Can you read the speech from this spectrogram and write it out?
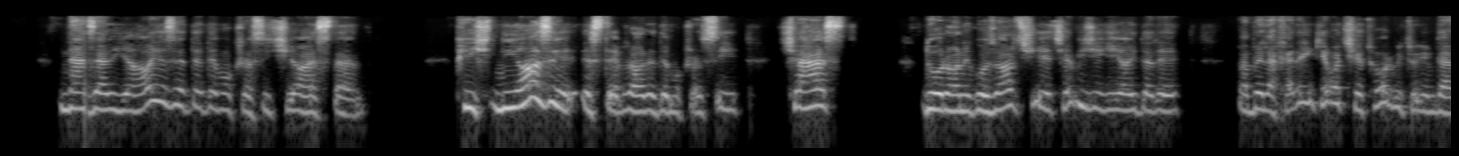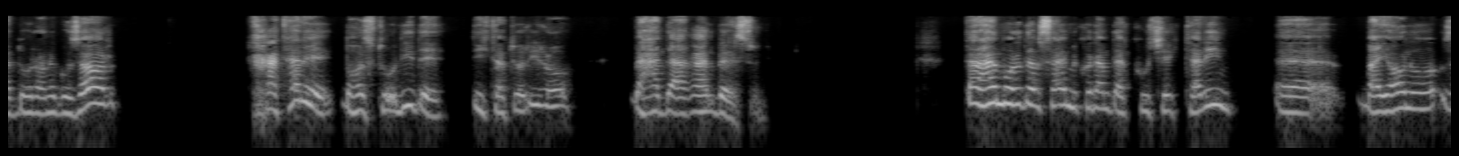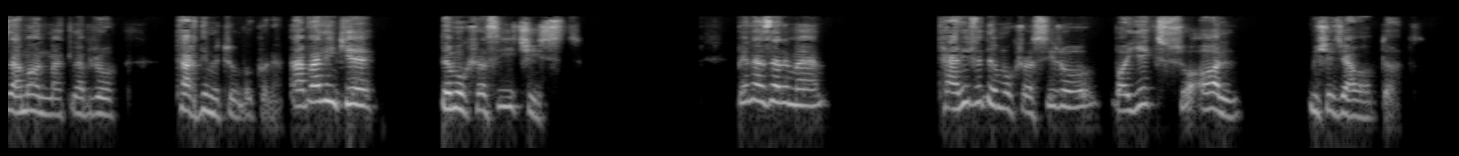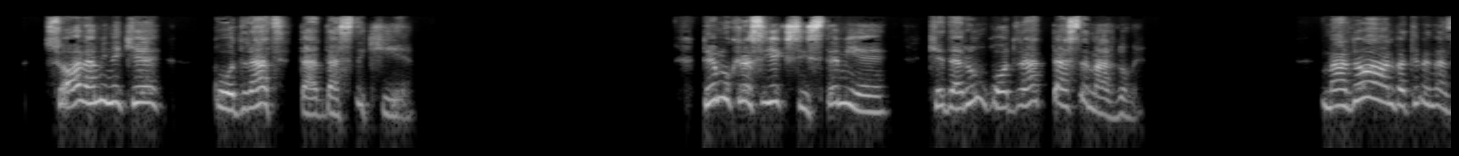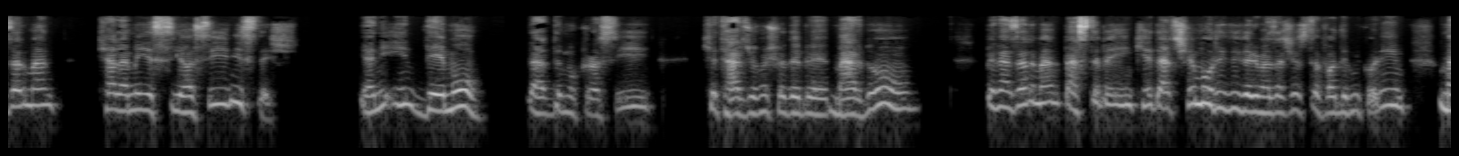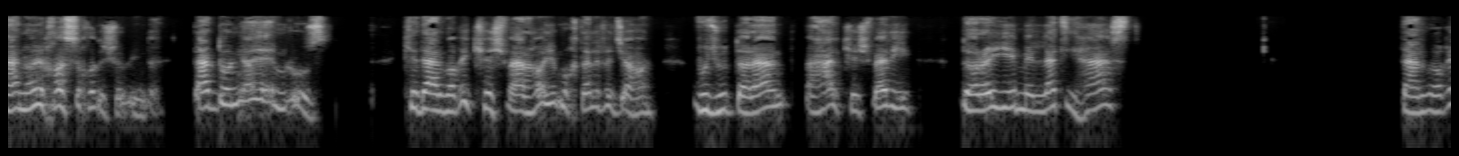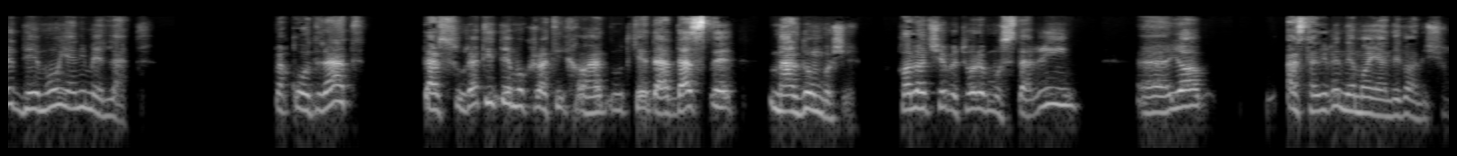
نظریه های ضد دموکراسی چیا هستند؟ پیش نیاز استقرار دموکراسی چه هست؟ دوران گذار چیه؟ چه ویژگی هایی داره؟ و بالاخره اینکه ما چطور می‌تونیم در دوران گذار خطر باز تولید دیکتاتوری رو به حداقل برسونیم؟ در هر موردم سعی می‌کنم در کوچکترین بیان و زمان مطلب رو تقدیمتون بکنم. اول اینکه دموکراسی چیست؟ به نظر من تعریف دموکراسی رو با یک سوال میشه جواب داد. سوال هم اینه که قدرت در دست کیه؟ دموکراسی یک سیستمیه که در اون قدرت دست مردمه. مردم البته به نظر من کلمه سیاسی نیستش. یعنی این دمو در دموکراسی که ترجمه شده به مردم به نظر من بسته به این که در چه موردی داریم ازش استفاده می‌کنیم معنای خاص خودش رو این داره. در دنیای امروز که در واقع کشورهای مختلف جهان وجود دارند و هر کشوری دارای یه ملتی هست در واقع دمو یعنی ملت. و قدرت در صورتی دموکراتیک خواهد بود که در دست مردم باشه. حالا چه به طور مستقیم یا از طریق نمایندگانشون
